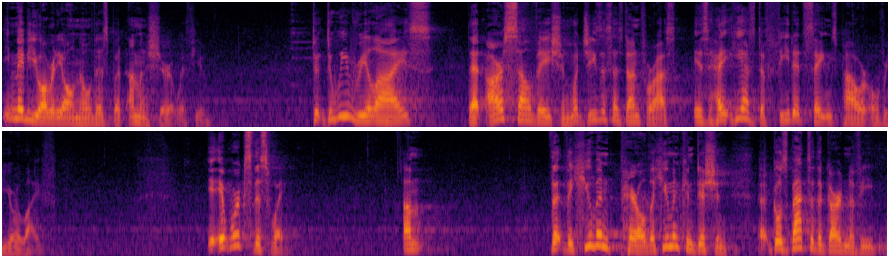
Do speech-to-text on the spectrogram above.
Maybe you already all know this, but I'm going to share it with you. Do, do we realize that our salvation, what Jesus has done for us, is he has defeated Satan's power over your life? It, it works this way. Um, the, the human peril, the human condition, goes back to the Garden of Eden.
